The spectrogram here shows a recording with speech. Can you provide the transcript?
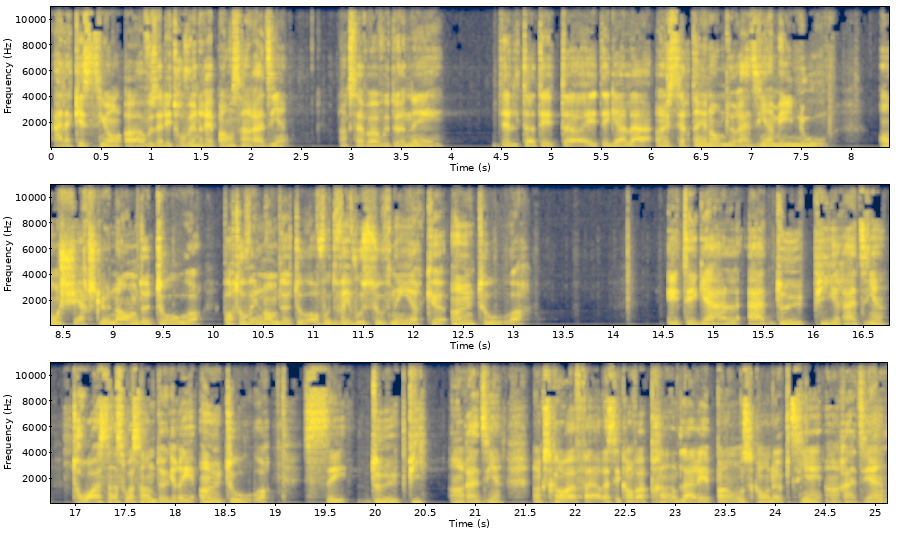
à la question A, vous allez trouver une réponse en radians. Donc, ça va vous donner delta theta est égal à un certain nombre de radians. Mais nous, on cherche le nombre de tours. Pour trouver le nombre de tours, vous devez vous souvenir que un tour est égal à 2 pi radians. 360 degrés, un tour, c'est 2 pi en. Donc, ce qu'on va faire, c'est qu'on va prendre la réponse qu'on obtient en radians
